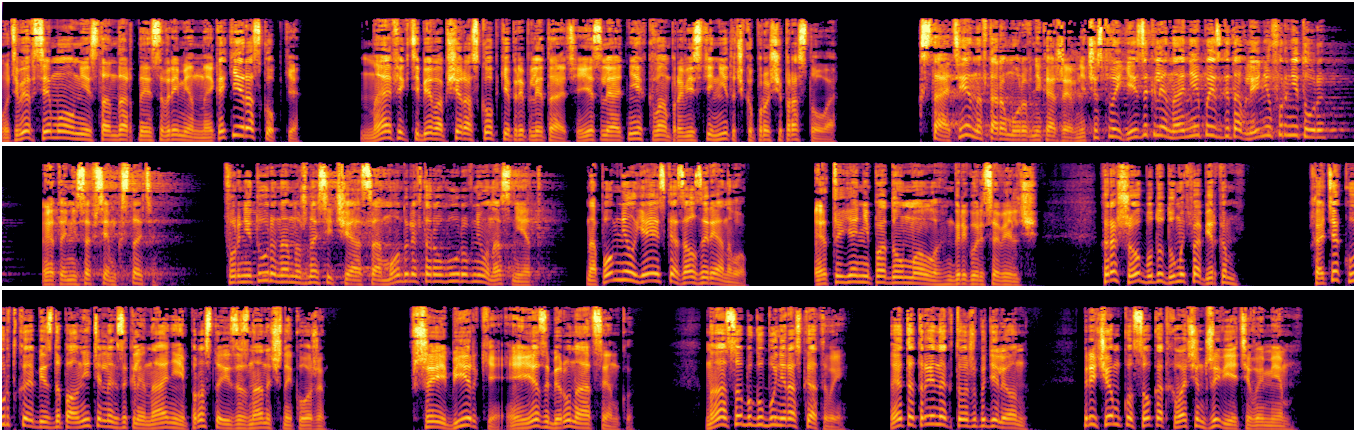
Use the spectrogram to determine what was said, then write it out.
У тебя все молнии стандартные современные. Какие раскопки? Нафиг тебе вообще раскопки приплетать, если от них к вам провести ниточку проще простого? Кстати, на втором уровне кожевничества есть заклинание по изготовлению фурнитуры. Это не совсем кстати. Фурнитура нам нужна сейчас, а модуля второго уровня у нас нет. Напомнил я и сказал Зырянову. Это я не подумал, Григорий Савельевич. Хорошо, буду думать по биркам. Хотя куртка без дополнительных заклинаний, просто из изнаночной кожи. В шее бирки, я заберу на оценку. Но особо губу не раскатывай. Этот рынок тоже поделен. Причем кусок отхвачен Живетевыми.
